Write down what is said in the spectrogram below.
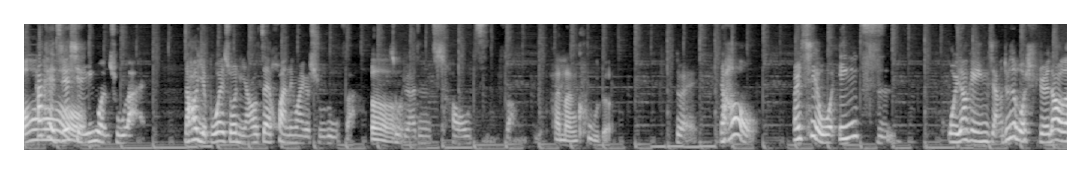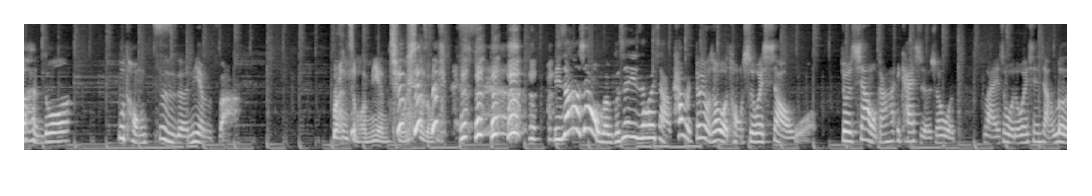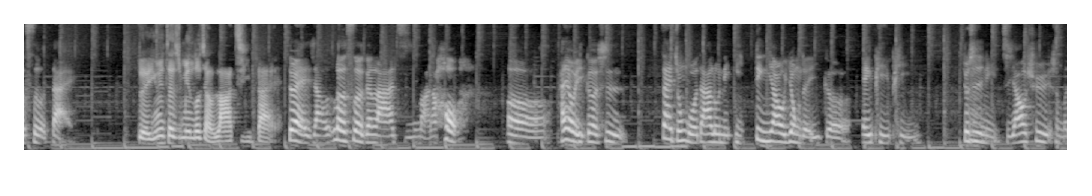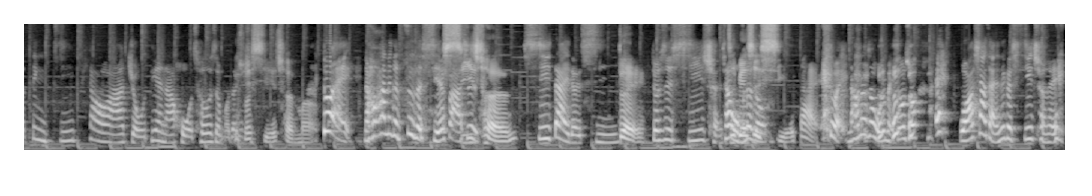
哦，它可以直接写英文出来，然后也不会说你要再换另外一个输入法，嗯，所以我觉得它真的超级方便，还蛮酷的。对，然后而且我因此我一定要跟你讲，就是我学到了很多不同字的念法。不然怎么念？请问一下怎么念？你知道，像我们不是一直会讲，他们就有时候我同事会笑我，就像我刚刚一开始的时候，我来的时候我都会先讲垃圾袋。对，因为在这边都讲垃圾袋。对，讲垃圾跟垃圾嘛。然后，呃，还有一个是在中国大陆你一定要用的一个 APP。就是你只要去什么订机票啊、酒店啊、火车什么的，你说携程吗？对，然后它那个字的写法是“携程”，携带的“携”，对，就是“携程”。像我们那边是携带，对。然后那时候我就每次都说：“哎、欸，我要下载那个携程哎。”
